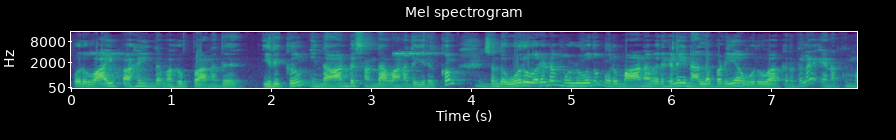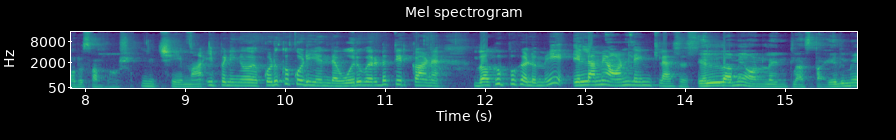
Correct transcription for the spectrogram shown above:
ஒரு வாய்ப்பாக இந்த வகுப்பானது இருக்கும். இந்த ஆண்டு சந்தாவானது இருக்கும். ஸோ இந்த ஒரு வருடம் முழுவதும் ஒரு மாணவர்களை நல்லபடியா உருவாக்குறதுல எனக்கும் ஒரு சந்தோஷம். நிச்சயமா. இப்போ நீங்கள் கொடுக்கக்கூடிய இந்த ஒரு வருடத்திற்கான வகுப்புகளுமே எல்லாமே ஆன்லைன் கிளாஸஸ் எல்லாமே ஆன்லைன் கிளாஸ் தான். எதுவுமே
